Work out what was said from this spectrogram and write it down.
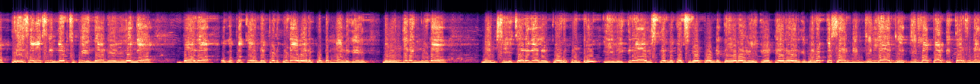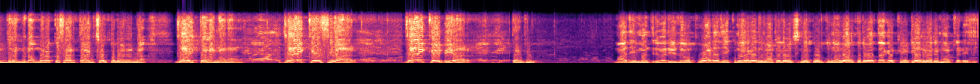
అప్పుడే సంవత్సరం గడిచిపోయిందా అనే విధంగా బాధ ఒక పక్క ఉన్నప్పటికీ కూడా వారి కుటుంబానికి మనందరం కూడా మంచి జరగాలని కోరుకుంటూ ఈ విగ్రహావిష్కరణకు వచ్చినటువంటి గౌరవనీయులు కేటీఆర్ గారికి మరొక్కసారి మేము జిల్లా జిల్లా పార్టీ తరఫున అందరం కూడా మరొక్కసారి థ్యాంక్స్ చెప్తున్నానన్న. జై తెలంగాణ. జై కేసీఆర్. జై కేటీఆర్. థ్యాంక్ యూ మాజీ మంత్రివర్యులు పువ్వాడ అజయ్ కుమార్ గారిని మాట్లాడవలసిందిగా కోరుతున్నాం. వారి తర్వాత కేటీఆర్ గారి మాట్లాడేది.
